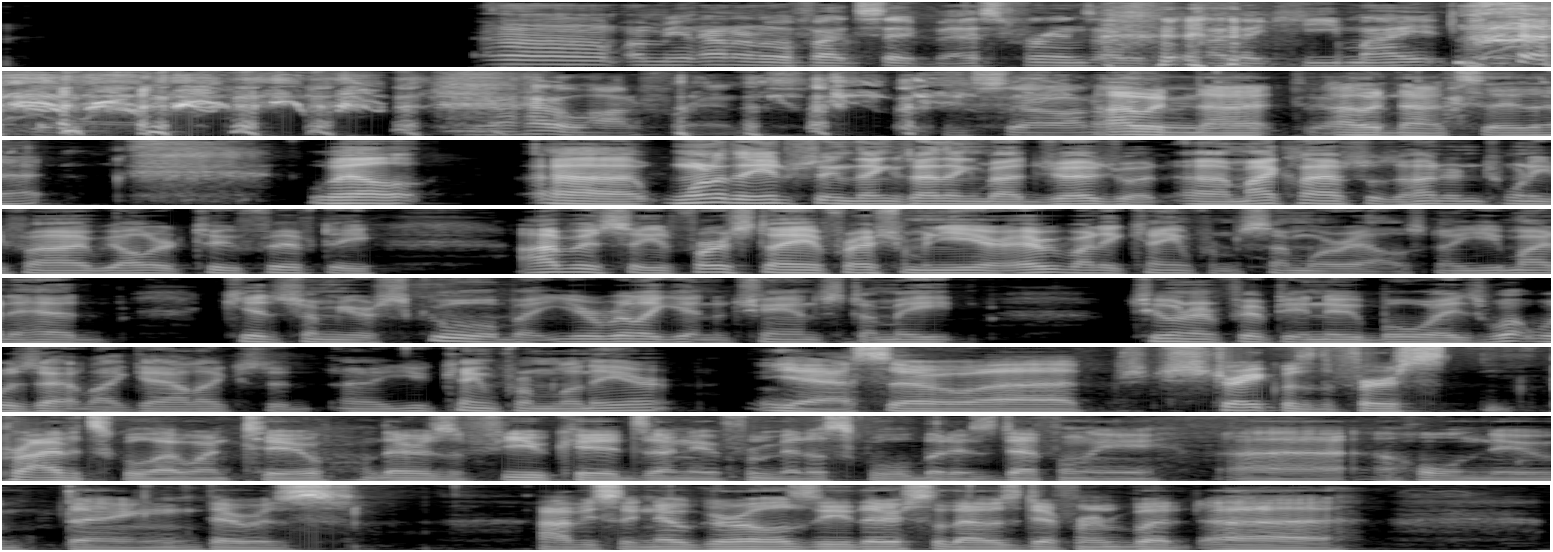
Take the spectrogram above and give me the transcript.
Um, I mean, I don't know if I'd say best friends. I, would, I think he might. I, mean, I had a lot of friends, and so I, don't I would really not. like to- I would not say that. Well, uh, one of the interesting things I think about Jesuit, uh, my class was 125. Y'all are 250. Obviously, first day of freshman year, everybody came from somewhere else. Now, you might have had kids from your school, but you're really getting a chance to meet 250 new boys. What was that like, Alex? Did, uh, you came from Lanier? Yeah, so uh, Strake was the first private school I went to. There was a few kids I knew from middle school, but it was definitely uh, a whole new thing. There was obviously no girls either, so that was different. But uh,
